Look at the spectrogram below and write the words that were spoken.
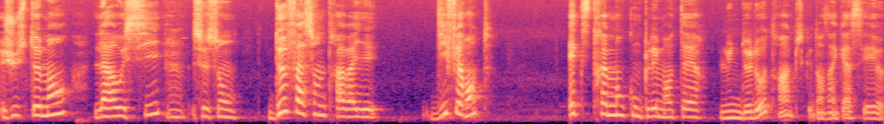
justement, là aussi, mm. ce sont deux façons de travailler différentes, extrêmement complémentaires l'une de l'autre, hein, puisque dans un cas c'est euh,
